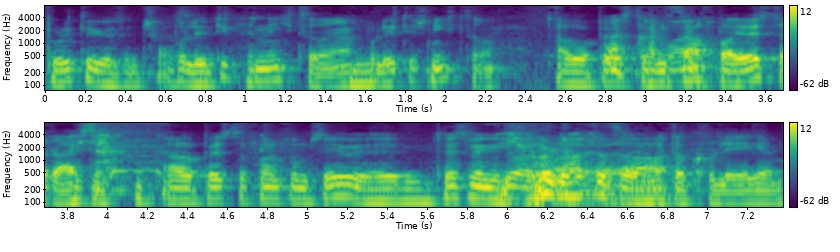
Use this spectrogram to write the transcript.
Politiker sind scheiße. Politiker nicht so, ja. politisch nicht so. Aber Das bester kannst du auch Freund, bei Österreich sagen. aber bester Freund vom Sebi eben. Deswegen, ich wollte auch ja, sagen. der Kollege.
